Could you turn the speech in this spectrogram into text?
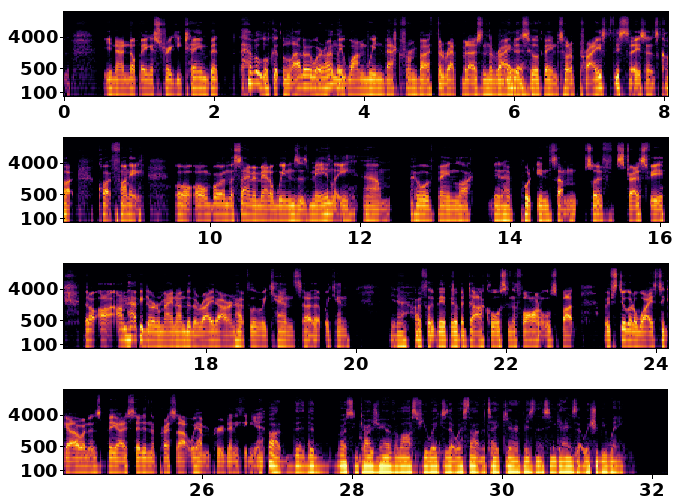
you know, not being a streaky team, but have a look at the ladder. We're only one win back from both the Rabbitohs and the Raiders, yeah. who have been sort of praised this season. It's quite quite funny. Or, or we're on the same amount of wins as Manly, um, who have been like, you know, put in some sort of stratosphere. But I, I'm happy to remain under the radar, and hopefully we can, so that we can, you know, hopefully be a bit of a dark horse in the finals. But we've still got a ways to go, and as Bo said in the press art, we haven't proved anything yet. But the, the most encouraging over the last few weeks is that we're starting to take care of business in games that we should be winning.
